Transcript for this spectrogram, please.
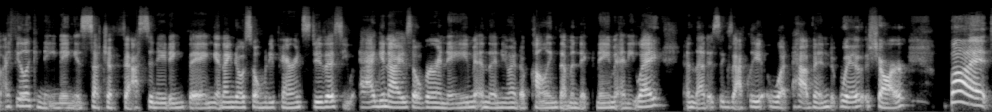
I feel like naming is such a fascinating thing and I know so many parents do this. You agonize over a name and then you end up calling them a nickname anyway, and that is exactly what happened with Char. But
